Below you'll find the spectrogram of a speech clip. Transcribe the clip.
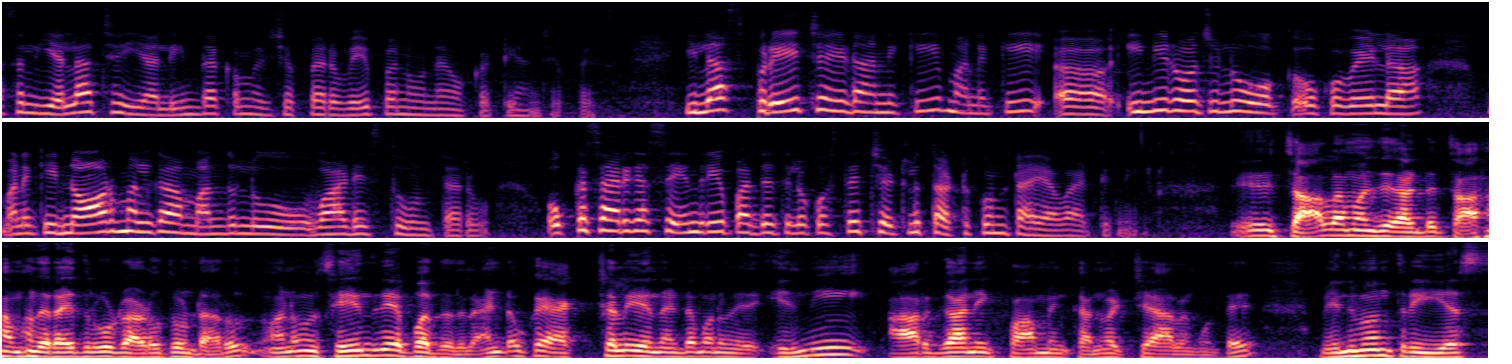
అసలు ఎలా చేయాలి ఇందాక మీరు చెప్పారు వేప నూనె ఒకటి అని చెప్పేసి. ఇలా స్ప్రే చేయడానికి మనకి ఇన్ని రోజులు ఒక ఒకవేళ మనకి నార్మల్గా మందులు వాడేస్తూ ఉంటారు. ఒక్కసారిగా సేంద్రియ పద్ధతిలోకి వస్తే చెట్లు తట్టుకుంటాయా వాటిని? ఇది చాలా మంది అంటే చాలా మంది రైతులు కూడా అడుగుతుంటారు మనం సేంద్రియ పద్ధతులు అంటే ఒక యాక్చువల్లీ ఏంటంటే మనం ఎనీ ఆర్గానిక్ ఫార్మింగ్ కన్వర్ట్ చేయాలనుకుంటే మినిమం త్రీ ఇయర్స్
